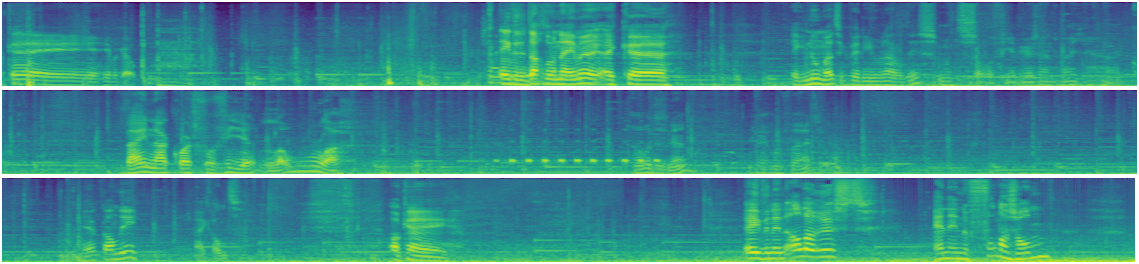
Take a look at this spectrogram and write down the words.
Oké, here we go. Even de dag doornemen. Ik, eh, ik noem het, ik weet niet hoe laat het is, maar het zal wel vier uur zijn. Een beetje. Bijna kwart voor vier. Lola. Oh, wat is het nou? Ik ga gewoon vooruit. Ja, kan die? Hij kan. Oké. Even in alle rust en in de volle zon.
